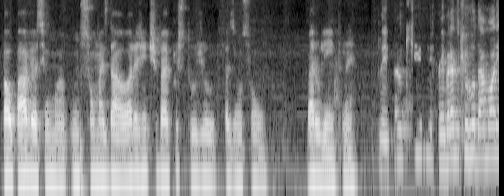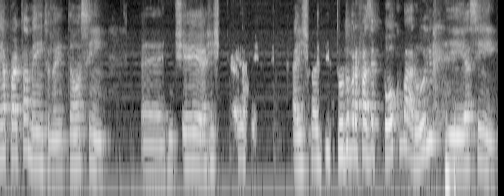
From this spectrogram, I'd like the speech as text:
palpável, assim, uma, um som mais da hora, a gente vai pro estúdio fazer um som barulhento, né? Lembrando que, lembrando que o Rudá mora em apartamento, né? Então, assim, é, a, gente, a, gente, a gente faz de tudo para fazer pouco barulho e, assim,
